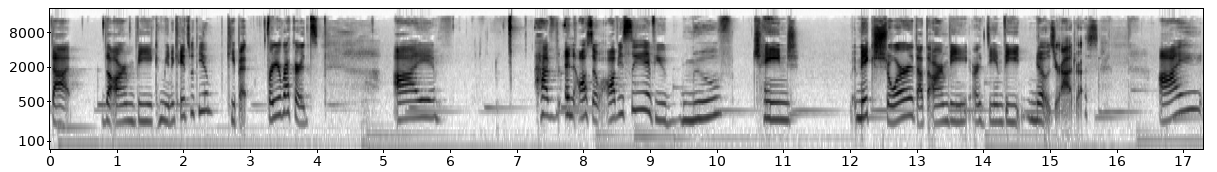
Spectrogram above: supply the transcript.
that the RMV communicates with you, keep it for your records. I have, and also obviously, if you move, change, make sure that the RMV or DMV knows your address. I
